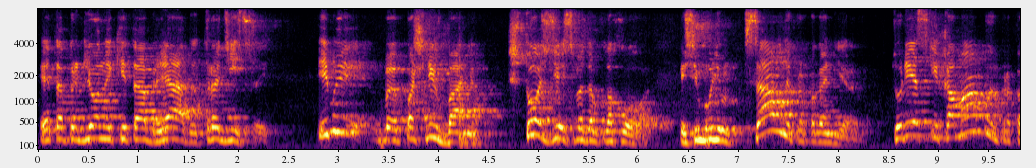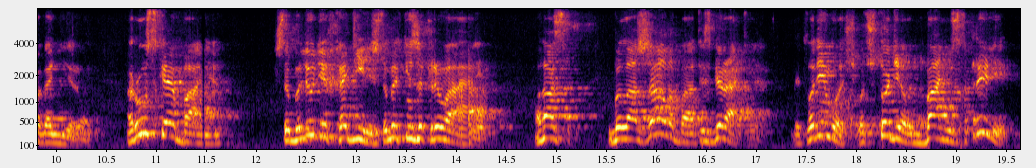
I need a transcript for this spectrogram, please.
Это определенные какие-то обряды, традиции. И мы пошли в баню. Что здесь в этом плохого? Если мы будем сауны пропагандировать, турецкий хамам будем пропагандировать, русская баня, чтобы люди ходили, чтобы их не закрывали. У нас была жалоба от избирателя. Говорит, Владимир Владимирович, вот что делать? Баню закрыли,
